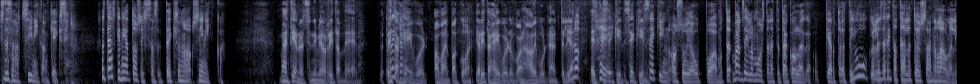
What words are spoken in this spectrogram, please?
Sitä sä oot Sinikan keksinyt. Sä oot äsken ihan tosissaan, että eikö Sinikka? Mä en tiennyt, että sen nimi on Rita Behm. Rita, Rita- Hayward avainpakoon. Ja Rita Hayward on vanha Hollywood-näyttelijä. No, Et hei. sekin, sekin. Sekin osuu ja uppoaa, mutta vaan silloin muistan, että tämä kollega kertoi, että juu, kyllä se Rita täällä töissä aina lauleli.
